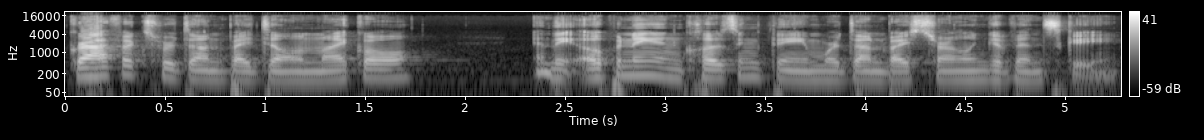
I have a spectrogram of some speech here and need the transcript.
Graphics were done by Dylan Michael, and the opening and closing theme were done by Sterling Gavinsky.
